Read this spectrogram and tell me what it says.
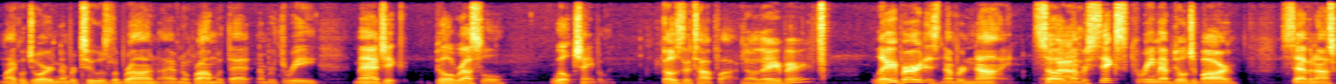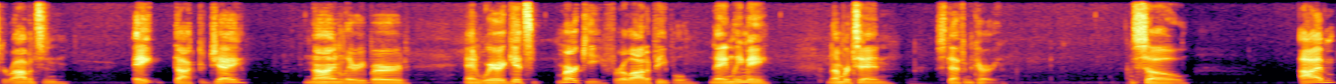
Michael Jordan. Number two is LeBron. I have no problem with that. Number three, Magic, Bill Russell, Wilt Chamberlain. Those are the top five. no Larry Bird? Larry Bird is number nine. So Wow. number six, Kareem Abdul-Jabbar. Seven, Oscar Robinson. Eight, Dr. J. Nine, Larry Bird. And where it gets murky for a lot of people, namely me, number 10, Stephen Curry. So I'm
